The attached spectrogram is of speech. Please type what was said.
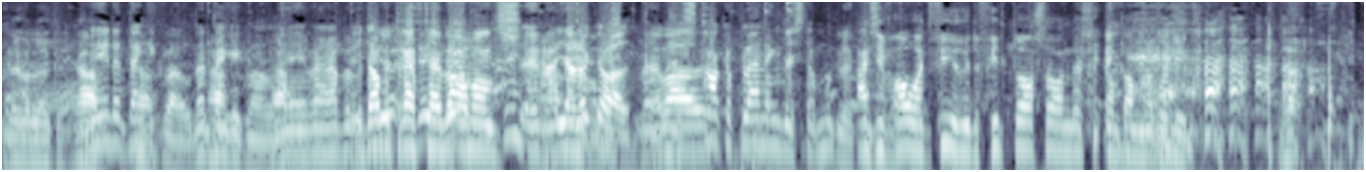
Dat gaat lukken. Ja. Nee, dat denk Ja. ik wel. Dat Ja. denk ik wel. Ja. Nee, we hebben, wat dat betreft hebben we allemaal... eh, ja, Ja, dat lukt wel. We hebben een strakke planning, dus dat moet lukken. En zijn vrouw heeft vier uur de friet klaarstaan, dus dat komt allemaal nog goed niet.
